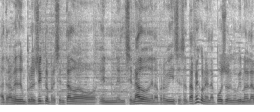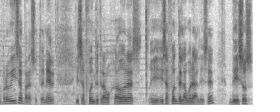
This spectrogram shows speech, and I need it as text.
a través de un proyecto presentado en el Senado de la provincia de Santa Fe con el apoyo del gobierno de la provincia para sostener esas fuentes trabajadoras, eh, esas fuentes laborales, ¿eh? de esos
